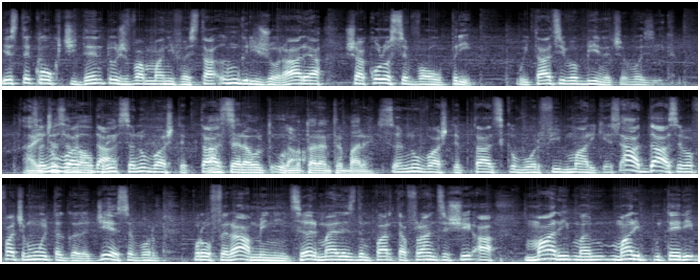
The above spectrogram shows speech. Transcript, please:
este că Occidentul își va manifesta îngrijorarea și acolo se va opri. Uitați-vă bine ce vă zic. Aici să nu se vă, va opri? Da, să nu vă așteptați. Asta era ult- Da următoarea întrebare. să nu vă așteptați că vor fi mari chestii. A, da, se va face multă gălăgie, se vor profera amenințări, mai ales din partea Franței și a mari, mai, mari puteri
